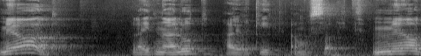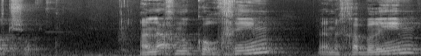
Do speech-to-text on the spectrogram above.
מאוד להתנהלות הערכית המוסרית, מאוד קשורים. אנחנו כורכים ומחברים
